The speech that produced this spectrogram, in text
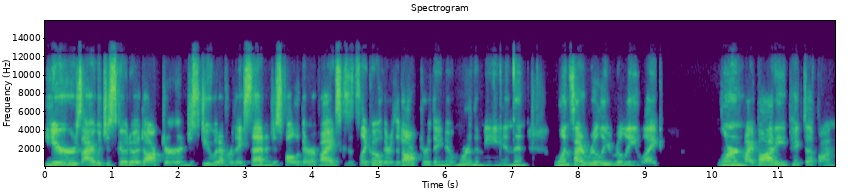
years i would just go to a doctor and just do whatever they said and just follow their advice because it's like oh there's a doctor they know more than me and then once i really really like learned my body picked up on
